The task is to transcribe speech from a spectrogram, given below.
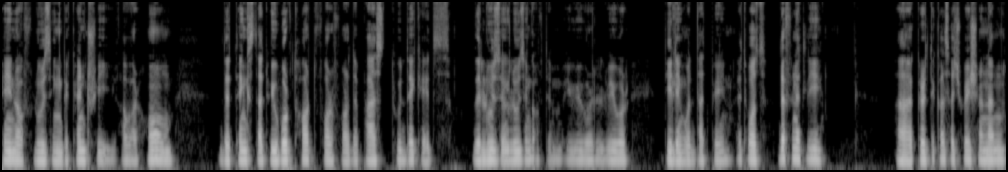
pain of losing the country, our home, the things that we worked hard for for the past two decades, the losing losing of them. We were we were dealing with that pain. It was definitely a critical situation, and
